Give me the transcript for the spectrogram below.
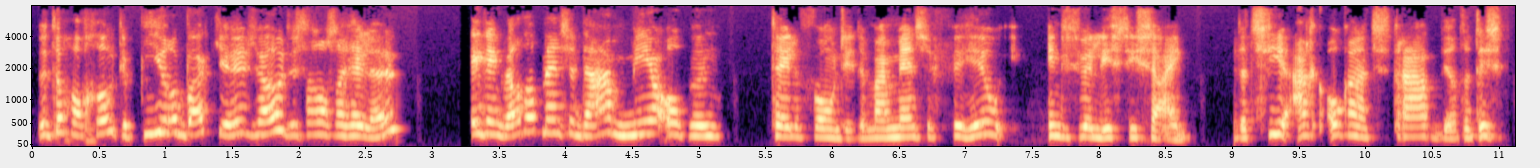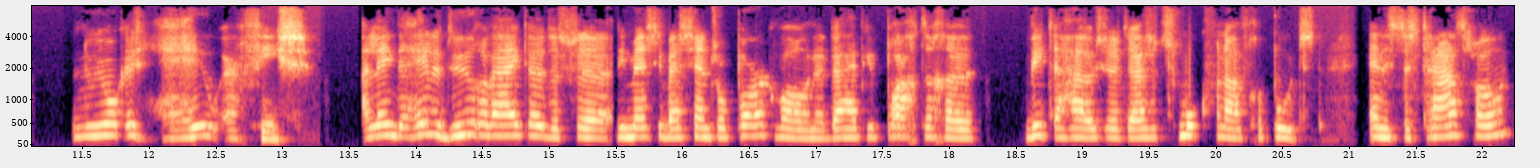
toch al grote pierenbadje en zo. Dus dat was wel heel leuk. Ik denk wel dat mensen daar meer op hun telefoon zitten. Maar mensen heel individualistisch zijn. Dat zie je eigenlijk ook aan het straatbeeld. Het is, New York is heel erg vies. Alleen de hele dure wijken, dus eh, die mensen die bij Central Park wonen, daar heb je prachtige witte huizen. Daar is het smok vanaf gepoetst. En is de straat schoon.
